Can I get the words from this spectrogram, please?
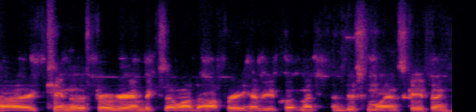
I came to this program because I wanted to operate heavy equipment and do some landscaping.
